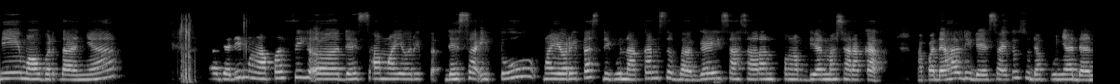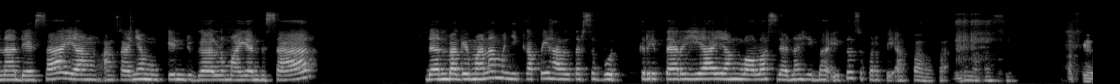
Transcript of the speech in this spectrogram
Ini mau bertanya, jadi mengapa sih uh, desa mayoritas desa itu mayoritas digunakan sebagai sasaran pengabdian masyarakat? Nah, padahal di desa itu sudah punya dana desa yang angkanya mungkin juga lumayan besar. Dan bagaimana menyikapi hal tersebut? Kriteria yang lolos dana hibah itu seperti apa, Bapak? Terima kasih. Oke, okay,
